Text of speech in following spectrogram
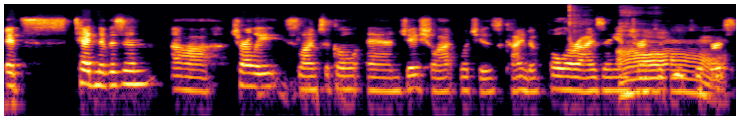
it's Ted Nivison, uh Charlie Slimecicle, and Jay Schlatt, which is kind of polarizing in terms of Oh. YouTubers.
